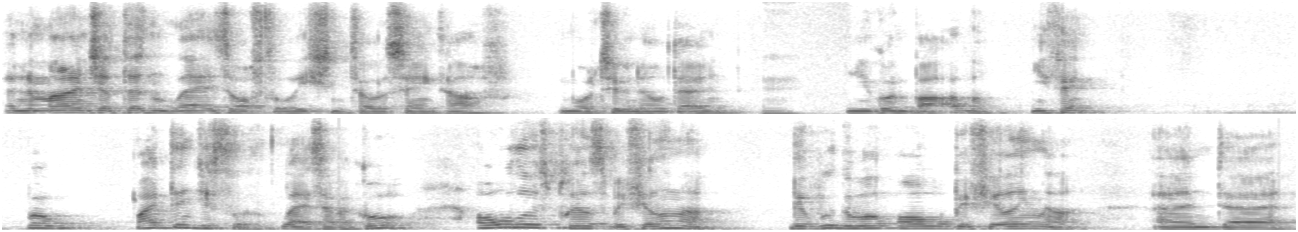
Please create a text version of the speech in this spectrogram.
and the manager doesn't let us off the leash until the second half. And we're 2 0 down. Mm. And you go and batter them. You think, well, why didn't you just let us have a go? All those players will be feeling that. They, they will all be feeling that. And uh,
